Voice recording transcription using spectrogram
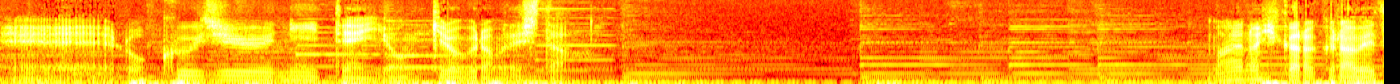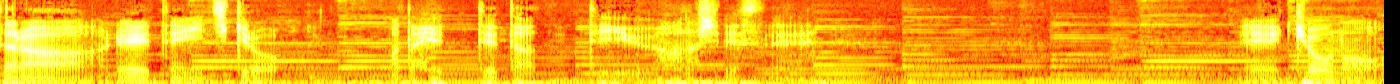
えー、62.4kg でした。前の日から比べたら 0.1kg また減ってたっていう話ですね、えー、今日の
